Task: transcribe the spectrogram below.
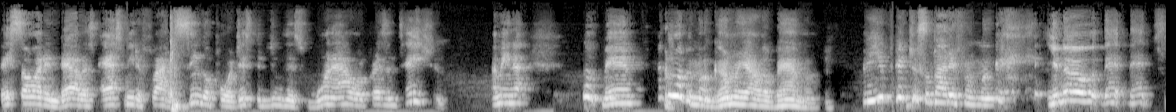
They saw it in Dallas, asked me to fly to Singapore just to do this one hour presentation. I mean, I, look, man, I grew up in Montgomery, Alabama. I mean, you picture somebody from, Montgomery, you know, that that's.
